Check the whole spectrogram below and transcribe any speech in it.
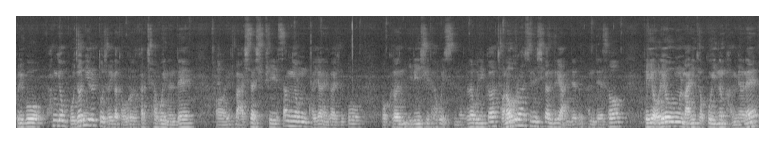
그리고 환경 보전 일을 또 저희가 더불어서 같이 하고 있는데 어, 요즘 아시다시피 쌍용 관련해가지고 뭐 그런 1인 시위도 하고 있습니다. 그러다 보니까 전업으로 할 수 있는 시간들이 안, 돼, 안 돼서 되게 어려움을 많이 겪고 있는 반면에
